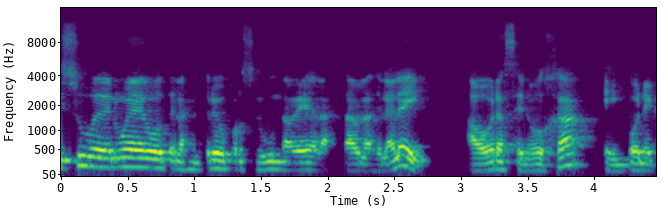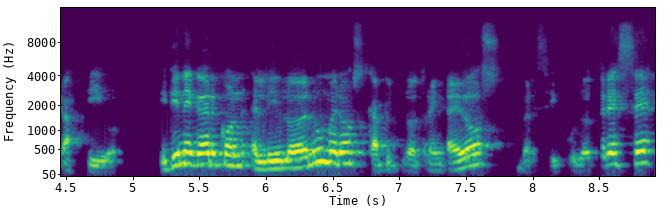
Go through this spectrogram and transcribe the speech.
sube de nuevo, te las entrego por segunda vez a las tablas de la ley. Ahora se enoja e impone castigo. Y tiene que ver con el libro de números, capítulo 32, versículo 13.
